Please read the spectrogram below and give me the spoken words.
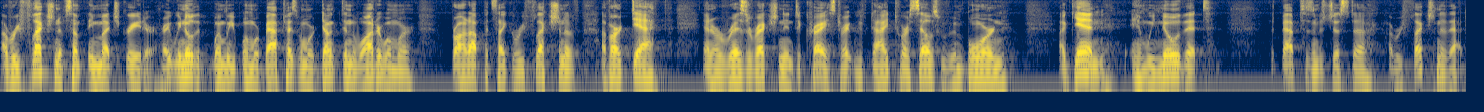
a reflection of something much greater, right? We know that when, we, when we're baptized, when we're dunked in the water, when we're brought up, it's like a reflection of, of our death and our resurrection into Christ, right? We've died to ourselves, we've been born again, and we know that, that baptism is just a, a reflection of that.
